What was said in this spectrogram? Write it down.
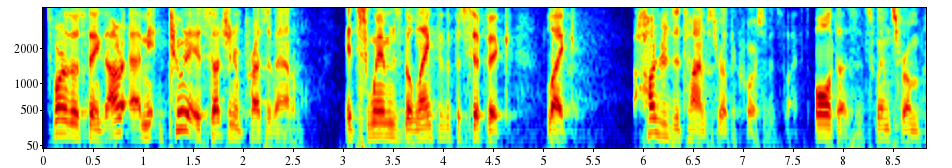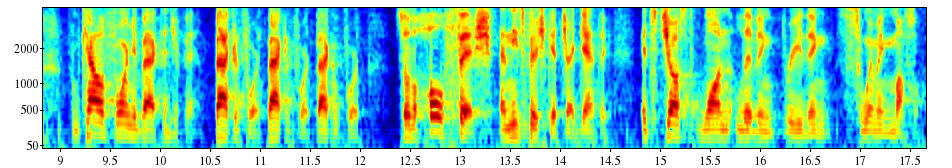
It's one of those things. I, don't, I mean, tuna is such an impressive animal. It swims the length of the Pacific like hundreds of times throughout the course of its life. All it does, it swims from from California back to Japan, back and forth, back and forth, back and forth. So the whole fish, and these fish get gigantic. It's just one living, breathing, swimming muscle,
